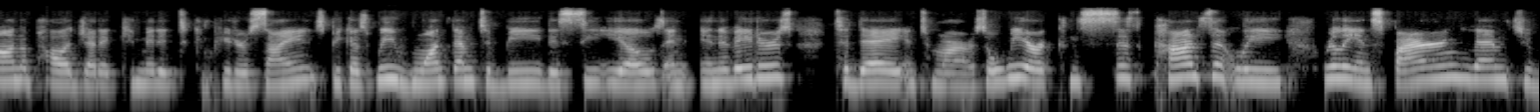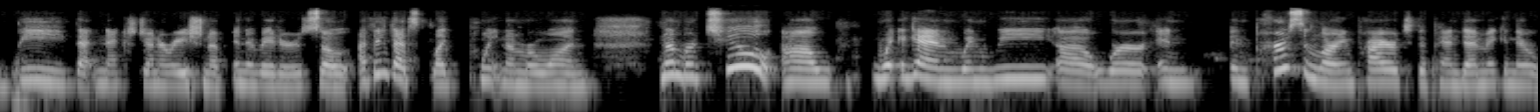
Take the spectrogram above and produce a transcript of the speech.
unapologetic committed to computer science because we want them to be the CEOs and innovators today and tomorrow. So we are consist- constantly really inspiring them to be that next generation generation of innovators. So I think that's like point number one. Number two, uh, again, when we uh, were in in-person learning prior to the pandemic and there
